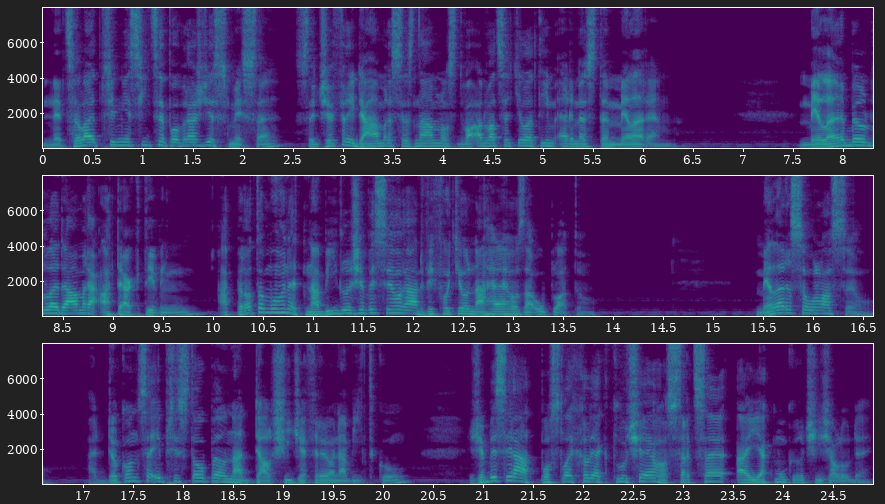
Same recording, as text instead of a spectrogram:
Necelé tři měsíce po vraždě Smise se Jeffrey Dahmer seznámil s 22-letým Ernestem Millerem. Miller byl dle Dahmera atraktivní a proto mu hned nabídl, že by si ho rád vyfotil nahého za úplatu. Miller souhlasil a dokonce i přistoupil na další Jeffreyho nabídku, že by si rád poslechl, jak tluče jeho srdce a jak mu kručí žaludek.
